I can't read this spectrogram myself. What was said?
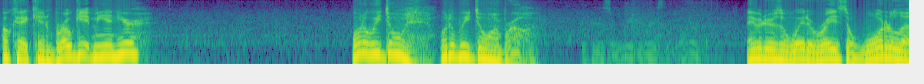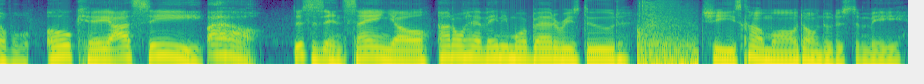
Okay, can bro get me in here? What are we doing? What are we doing, bro? Maybe there's a way to raise the water level. Maybe there's a way to raise the water level. Okay, I see. Wow. This is insane, y'all. I don't have any more batteries, dude. Jeez, come on. Don't do this to me.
